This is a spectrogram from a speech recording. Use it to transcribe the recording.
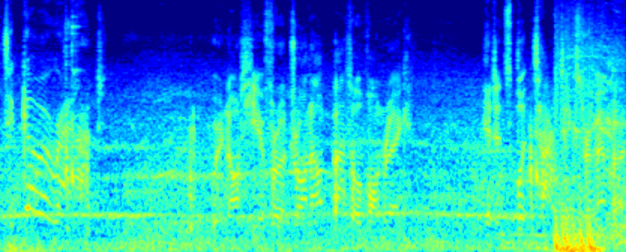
To go around. We're not here for a drawn-out battle, Vonreg. Hit and split tactics, remember?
